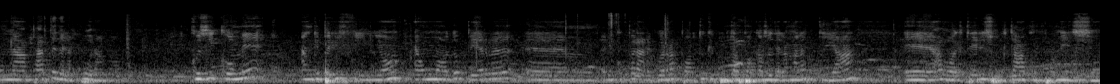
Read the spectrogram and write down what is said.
una parte della cura, così come anche per il figlio è un modo per ehm, recuperare quel rapporto che purtroppo a causa della malattia eh, a volte risulta compromesso.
